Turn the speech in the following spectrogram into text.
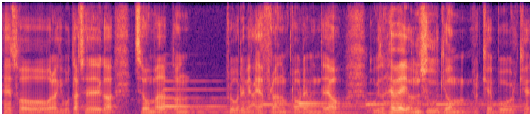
관련해서라기보다 제가 지원받았던 프로그램이 아야프라는 프로그램인데요. 거기서 해외 연수 겸 이렇게 뭐 이렇게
